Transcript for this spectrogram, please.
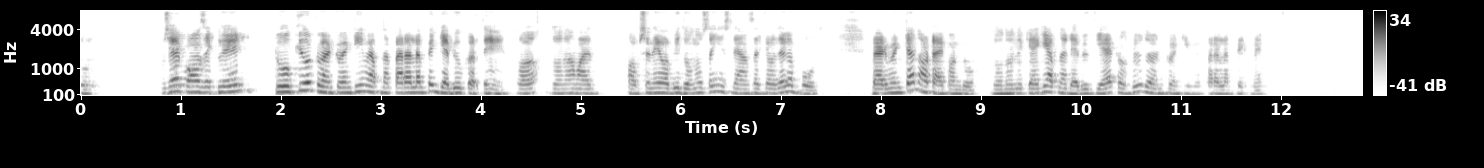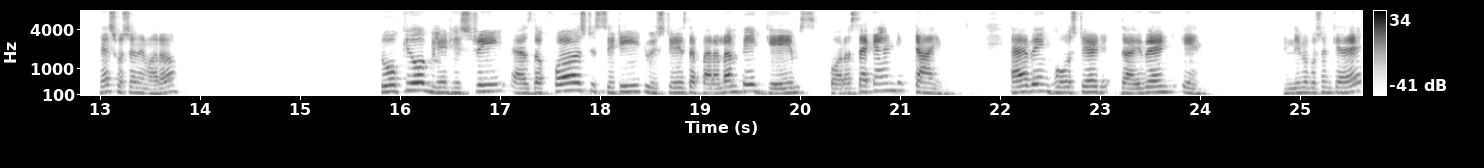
दोनों. कौन से खेल टोक्यो ट्वेंटी में अपना पैरालंपिक डेब्यू करते हैं? तो दोनों हमारे ऑप्शन है अभी दोनों सही इसलिए आंसर क्या हो जाएगा? बोथ बैडमिंटन और टाइकोंडो दोनों ने क्या किया? अपना डेब्यू किया है टोक्यो ट्वेंटी में पैरालंपिक में. नेक्स्ट क्वेश्चन है हमारा. Tokyo made history as the first city to stage the Paralympic games for a second time having hosted the event in Hindi में क्वेश्चन क्या है?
